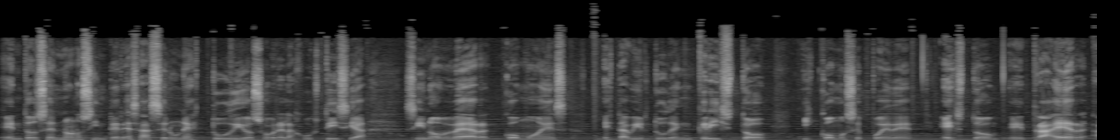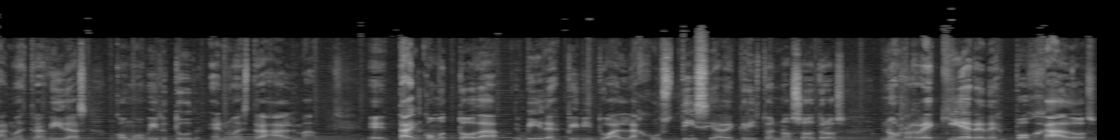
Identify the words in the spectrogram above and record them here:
Entonces no nos interesa hacer un estudio sobre la justicia, sino ver cómo es esta virtud en Cristo y cómo se puede esto eh, traer a nuestras vidas como virtud en nuestra alma. Eh, tal como toda vida espiritual, la justicia de Cristo en nosotros nos requiere despojados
